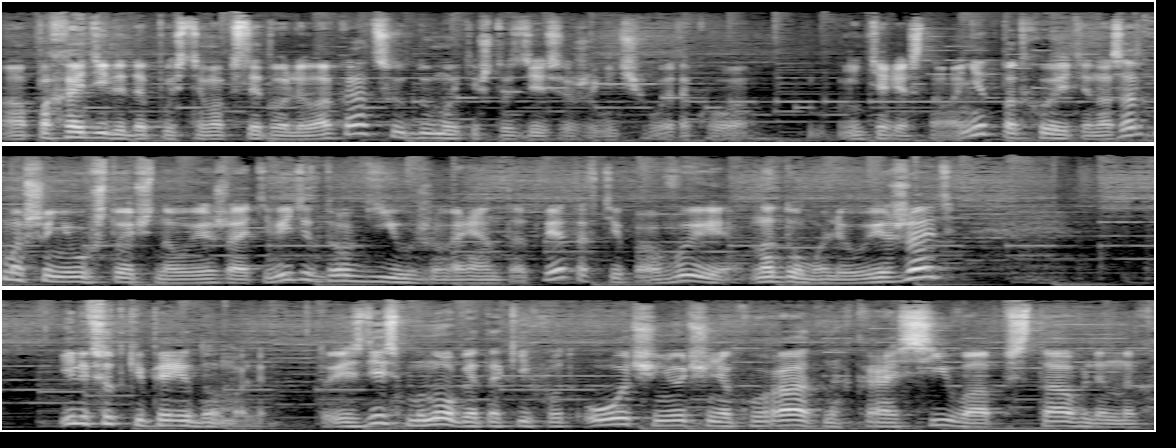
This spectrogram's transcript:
А, походили, допустим, обследовали локацию, думаете, что здесь уже ничего такого интересного нет, подходите назад к машине, уж точно уезжать, видите другие уже варианты ответов, типа вы надумали уезжать, или все-таки передумали. То есть здесь много таких вот очень-очень аккуратных, красиво обставленных,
